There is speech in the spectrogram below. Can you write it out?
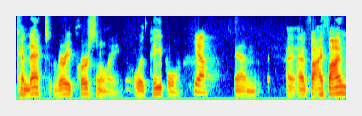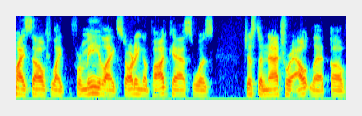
connect very personally with people. Yeah. And I, I, I find myself like, for me, like starting a podcast was just a natural outlet of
